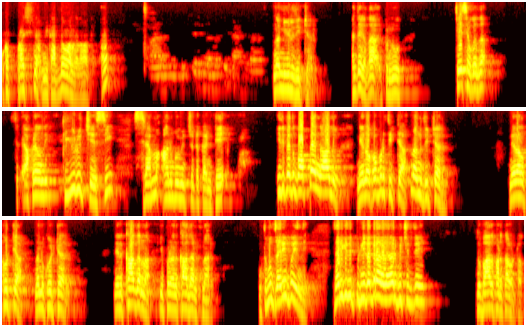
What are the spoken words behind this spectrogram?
ఒక ప్రశ్న మీకు అర్థం అవ్వాలి కదా నన్ను నీళ్ళు తిట్టారు. అంతే కదా? ఇప్పుడు నువ్వు చేసావు కదా? అక్కడే ఉంది. కీడు చేసి శ్రమ అనుభవించుట కంటే ఇది పెద్ద గొప్ప ఏం కాదు. నేను ఒకప్పుడు తిట్టా నన్ను తిట్టారు. నేను వాళ్ళు కొట్టా నన్ను కొట్టారు. నేను కాదన్నా ఇప్పుడు నన్ను కాదంటున్నారు. ఇంతకుముందు జరిగిపోయింది. జరిగింది ఇప్పుడు నీ దగ్గర ఏమనిపించింది నువ్వు బాధపడతా ఉంటావు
